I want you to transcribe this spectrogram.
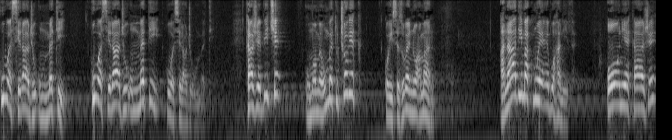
huwa sirađu ummeti huwa sirađu ummeti huwa sirađu ummeti kaže bit će u mome umetu čovjek koji se zove Nu'man a nadimak mu je Ebu Hanife on je kaže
